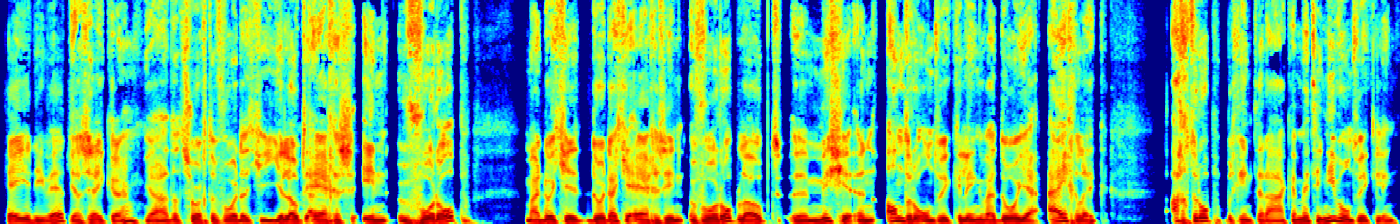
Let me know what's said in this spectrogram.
Ken je die wet? Jazeker. Ja, dat zorgt ervoor dat je, je loopt ergens in voorop. Maar doordat je, doordat je ergens in voorop loopt, uh, mis je een andere ontwikkeling. Waardoor je eigenlijk achterop begint te raken met die nieuwe ontwikkeling?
